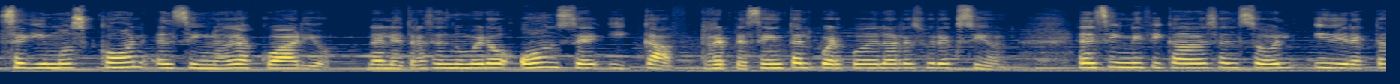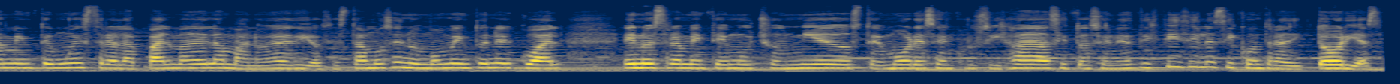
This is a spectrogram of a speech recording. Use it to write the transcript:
Seguimos con el signo de Acuario. La letra es el número 11 y Kaf representa el cuerpo de la resurrección. El significado es el sol y directamente muestra la palma de la mano de Dios. Estamos en un momento en el cual en nuestra mente hay muchos miedos, temores, encrucijadas, situaciones difíciles y contradictorias.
